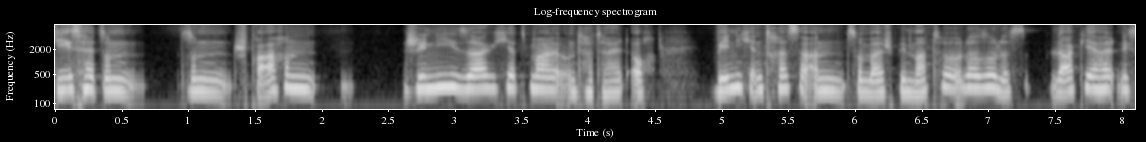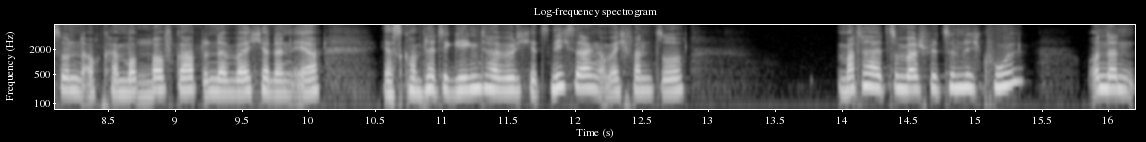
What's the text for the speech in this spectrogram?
die ist halt so ein, so ein Sprachengenie, sage ich jetzt mal, und hatte halt auch wenig Interesse an zum Beispiel Mathe oder so. Das lag ihr halt nicht so und auch keinen Bock Mhm. drauf gehabt. Und dann war ich ja dann eher, ja, das komplette Gegenteil würde ich jetzt nicht sagen, aber ich fand so Mathe halt zum Beispiel ziemlich cool. Und dann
